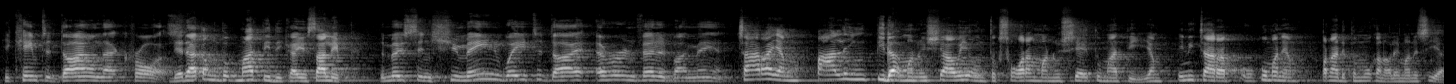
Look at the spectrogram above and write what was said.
He came to die on that cross. Dia datang untuk mati di kayu salib. The most inhumane way to die ever invented by man. Cara yang paling tidak manusiawi untuk seorang manusia itu mati. Yang ini cara hukuman yang pernah ditemukan oleh manusia.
